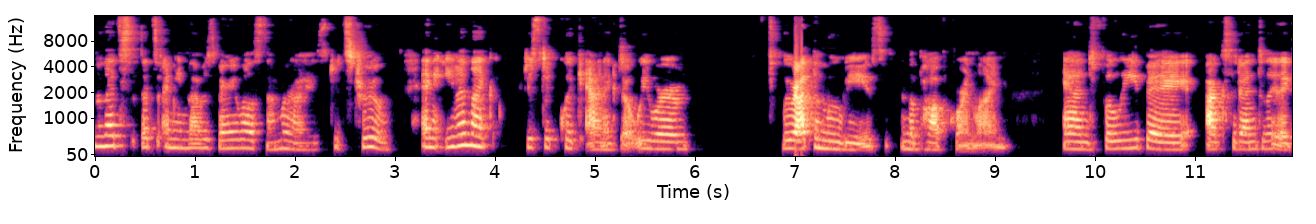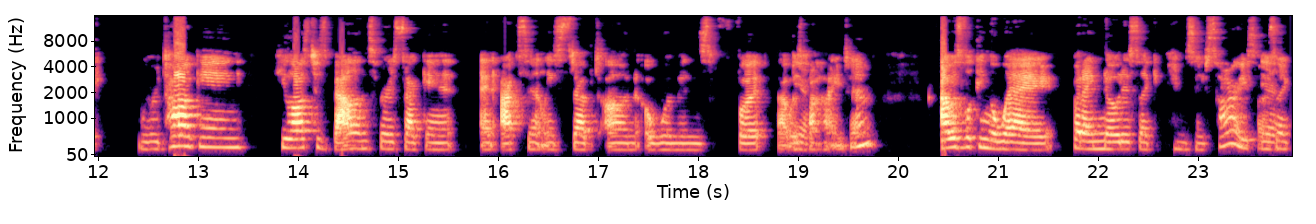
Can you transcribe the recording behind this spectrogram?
No, that's that's. I mean, that was very well summarized. It's true. And even like just a quick anecdote, we were we were at the movies in the popcorn line, and Felipe accidentally like we were talking. He lost his balance for a second and accidentally stepped on a woman's foot that was yeah. behind him. I was looking away, but I noticed like him say sorry. So yeah. I was like,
